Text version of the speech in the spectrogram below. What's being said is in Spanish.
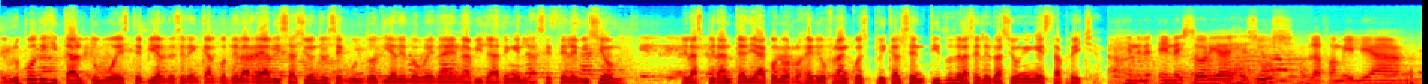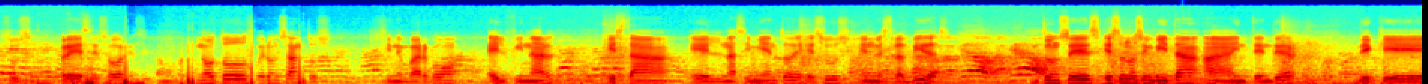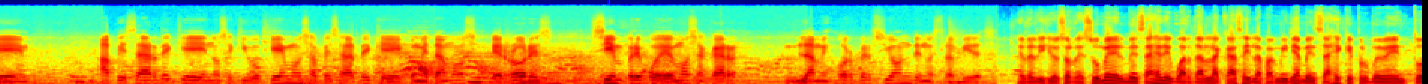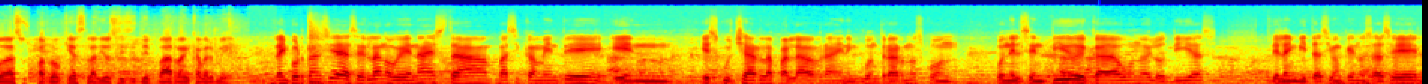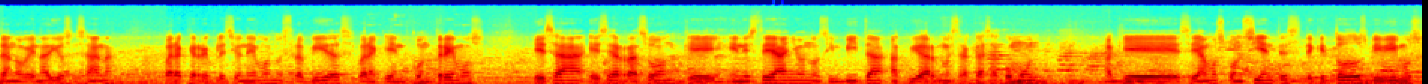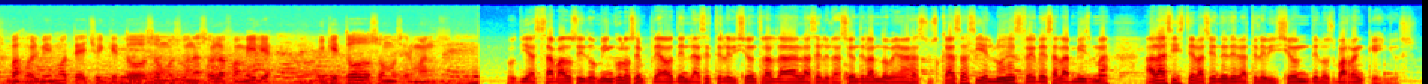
El grupo digital tuvo este viernes el encargo de la realización del segundo día de novena de Navidad en Enlace Televisión. El aspirante a diácono Rogelio Franco explica el sentido de la celebración en esta fecha. En, la historia de Jesús, la familia, sus predecesores, no todos fueron santos, sin embargo, el final está el nacimiento de Jesús en nuestras vidas. Entonces, esto nos invita a entender de que a pesar de que nos equivoquemos, a pesar de que cometamos errores, siempre podemos sacar la mejor versión de nuestras vidas. El religioso resume el mensaje de guardar la casa y la familia, mensaje que promueve en todas sus parroquias la diócesis de Barranca Bermeja. La importancia de hacer la novena está básicamente en escuchar la palabra, en encontrarnos con, con el sentido de cada uno de los días, de la invitación que nos hace la novena diocesana para que reflexionemos nuestras vidas, para que encontremos esa, esa razón que en este año nos invita a cuidar nuestra casa común, a que seamos conscientes de que todos vivimos bajo el mismo techo y que todos somos una sola familia y que todos somos hermanos. Los días sábados y domingos los empleados de Enlace Televisión trasladan la celebración de las novenas a sus casas y el lunes regresa la misma a las instalaciones de la televisión de los barranqueños.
